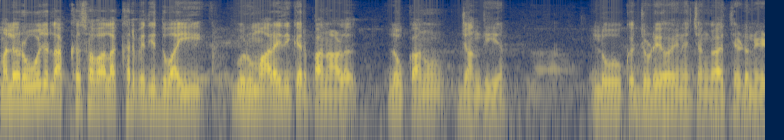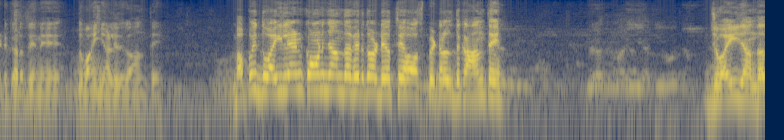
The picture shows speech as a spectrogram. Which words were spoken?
ਮਤਲਬ ਰੋਜ਼ ਲੱਖ ਸਵਾ ਲੱਖ ਰੁਪਏ ਦੀ ਦਵਾਈ ਗੁਰੂ ਮਹਾਰਾਜ ਦੀ ਕਿਰਪਾ ਨਾਲ ਲੋਕਾਂ ਨੂੰ ਜਾਂਦੀ ਹੈ ਲੋਕ ਜੁੜੇ ਹੋਏ ਨੇ ਚੰਗਾ ਇੱਥੇ ਡੋਨੇਟ ਕਰਦੇ ਨੇ ਦਵਾਈਆਂ ਵਾਲੀ ਦੁਕਾਨ ਤੇ। ਬਾਪੂ ਜੀ ਦਵਾਈ ਲੈਣ ਕੌਣ ਜਾਂਦਾ ਫਿਰ ਤੁਹਾਡੇ ਉੱਥੇ ਹਸਪੀਟਲ ਦੁਕਾਨ ਤੇ? ਮੇਰਾ ਜਮਾਈ ਆ ਜੀ ਉਹ ਜਾਂਦਾ। ਜਵਾਈ ਜਾਂਦਾ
